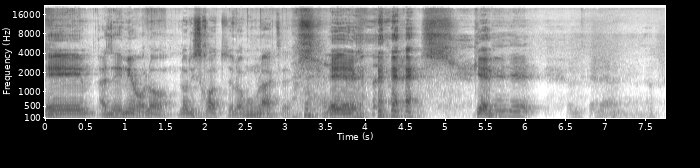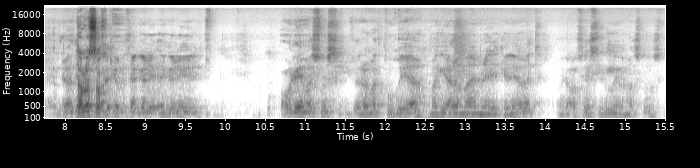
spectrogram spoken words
אה, אז אה, מירו, לא, לא לשחות, זה לא מומלץ. אה, כן, מתקלח. אתה לא שוחה. את הגליל- עולה עם הסוס לרמת פוריה, מגיע למים לכנרת, עושה סיבוב עם הסוס,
